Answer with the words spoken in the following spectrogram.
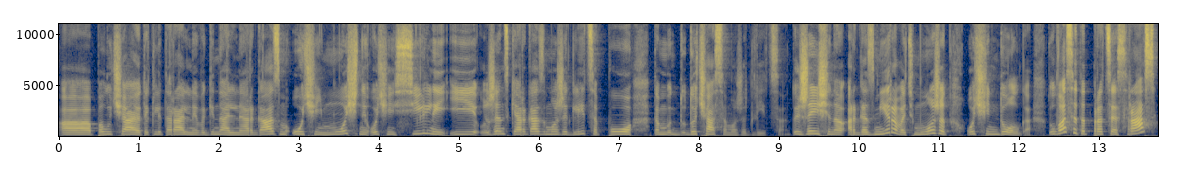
а, получают эклиторальный вагинальный оргазм очень мощный, очень сильный, и женский оргазм может длиться по там до часа может длиться. То есть женщина оргазмировать может очень долго. У вас этот процесс раз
